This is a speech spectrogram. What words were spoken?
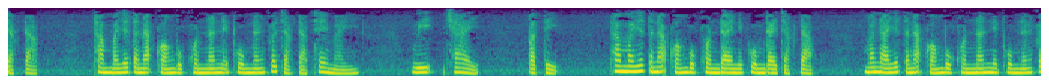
จักดับ ธรรมายตนะของบุคคลนั้นในภูมินั้นก็จักดับใช่ไหม วิ ใช่ ปฏิ ธรรมยตนะของบุคคลใดในภูมิใดจักดับ มนายตนะของบุคคลนั้นในภูมินั้นก็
